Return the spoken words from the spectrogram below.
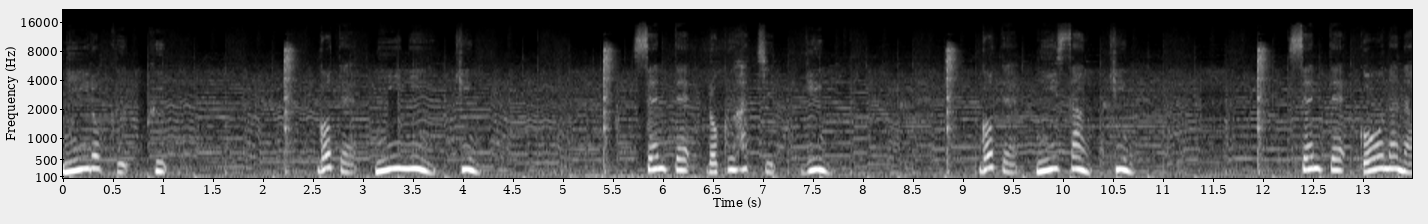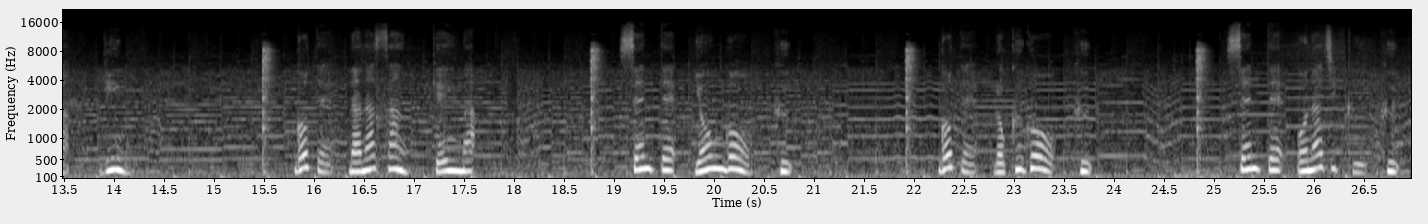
2六歩後手2二金先手6八銀後手2三金先手5七銀後手7三桂馬先手4五歩後手6五歩先手同じく歩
